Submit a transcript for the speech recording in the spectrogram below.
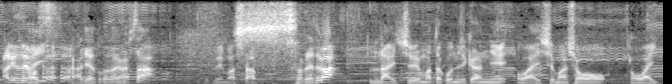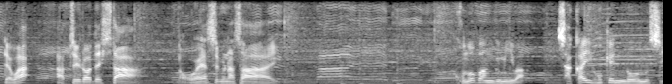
う。ありがとうございます。はい。ありがとうございました。ありがとうございました。それでは来週またこの時間にお会いしましょう。お相手はあついろでした。おやすみなさいこの番組は社会保険労務士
